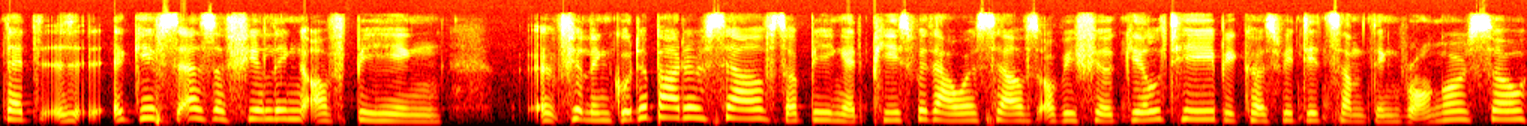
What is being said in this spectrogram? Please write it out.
that uh, gives us a feeling of being uh, feeling good about ourselves or being at peace with ourselves or we feel guilty because we did something wrong or so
